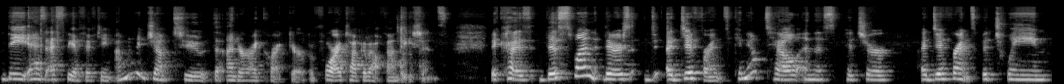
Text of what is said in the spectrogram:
the it has SPF 15. I'm going to jump to the under eye corrector before I talk about foundations because this one there's a difference. Can you tell in this picture a difference between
